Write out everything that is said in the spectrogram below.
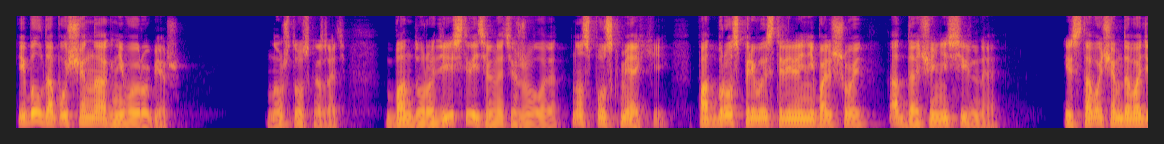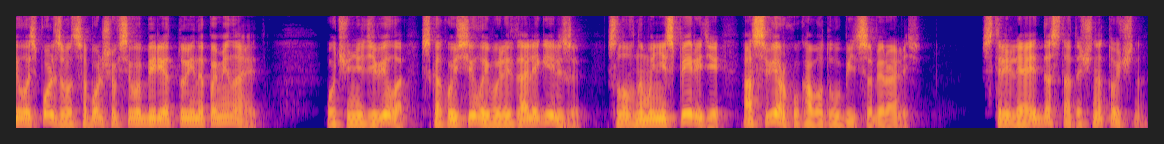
и был допущен на огневой рубеж. Ну что сказать, бандура действительно тяжелая, но спуск мягкий, подброс при выстреле небольшой, отдача не сильная. Из того, чем доводилось пользоваться, больше всего беретту и напоминает. Очень удивило, с какой силой вылетали гильзы, словно мы не спереди, а сверху кого-то убить собирались. Стреляет достаточно точно,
